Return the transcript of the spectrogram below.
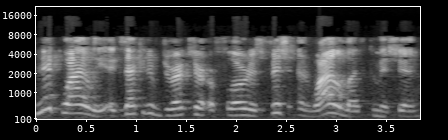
Nick Wiley, executive director of Florida's Fish and Wildlife Commission,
